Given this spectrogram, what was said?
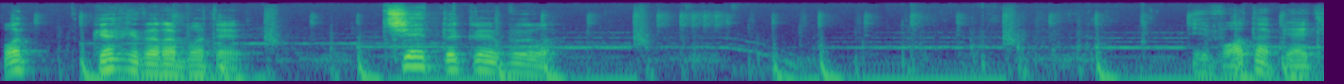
Вот как это работает? Че это такое было? И вот опять.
